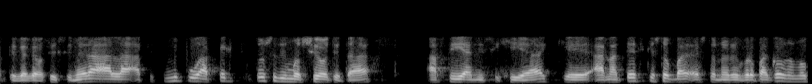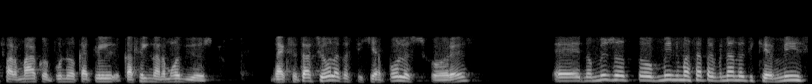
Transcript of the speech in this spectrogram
επιβεβαιωθεί σήμερα, αλλά από τη στιγμή που απέκτησε τόση δημοσιότητα αυτή η ανησυχία και ανατέθηκε στον, στον Ευρωπαϊκό Νομό Φαρμάκων, που είναι ο καθήλυνα αρμόδιος, να εξετάσει όλα τα στοιχεία από όλες τις χώρες, ε, νομίζω το μήνυμα θα πρέπει να είναι ότι και εμείς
